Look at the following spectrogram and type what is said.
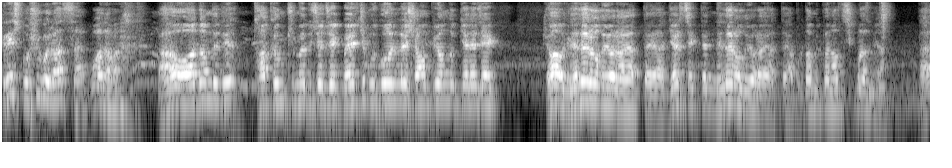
Crespo şu golü atsa bu adama. Ya o adam dedi takım küme düşecek. Belki bu golle şampiyonluk gelecek. Ya neler oluyor hayatta ya? Gerçekten neler oluyor hayatta ya? Buradan bir penaltı çıkmaz mı ya? He?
